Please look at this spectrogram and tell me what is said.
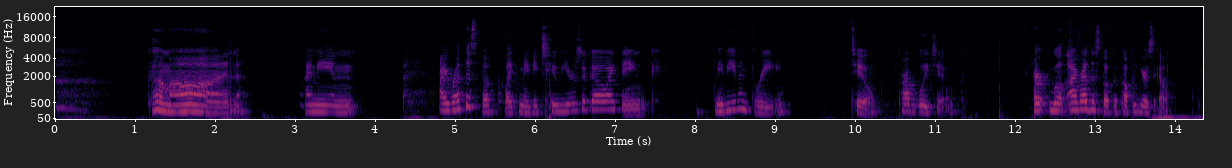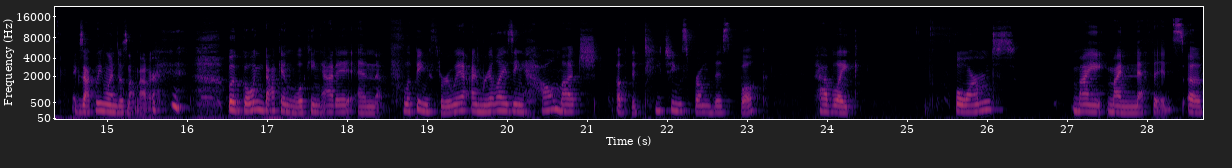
Come on. I mean, I read this book like maybe two years ago, I think. Maybe even three. Two. Probably two. Or, well, I read this book a couple years ago. Exactly when does not matter. but going back and looking at it and flipping through it, I'm realizing how much of the teachings from this book have like formed my my methods of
